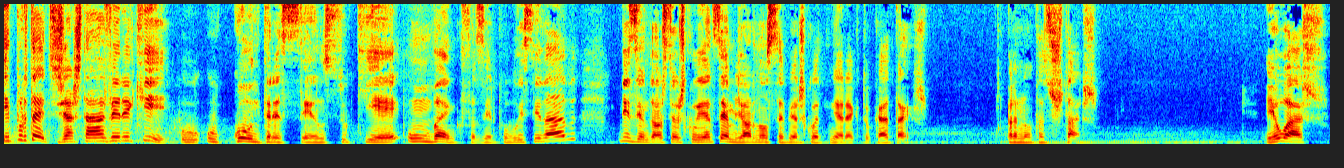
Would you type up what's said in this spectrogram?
E portanto, já está a haver aqui o, o contrassenso que é um banco fazer publicidade dizendo aos teus clientes é melhor não saberes quanto dinheiro é que tu cá tens, para não te assustares. Eu acho,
